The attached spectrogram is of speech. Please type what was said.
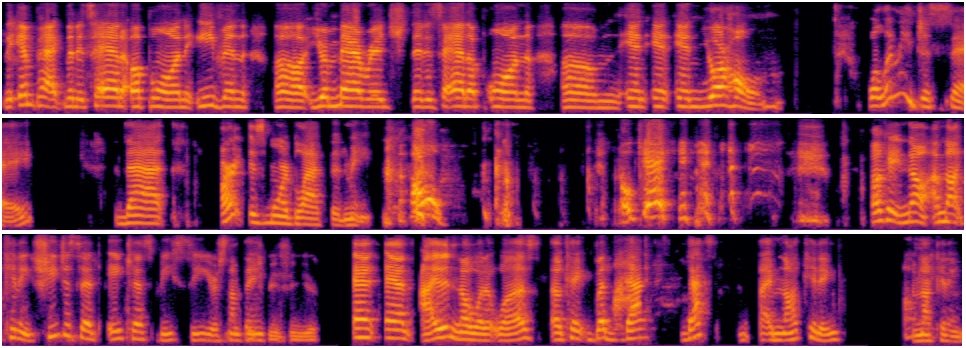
the impact that it's had upon even uh, your marriage, that it's had up on um, in, in, in your home. Well, let me just say that art is more black than me. oh, okay. okay, no, I'm not kidding. She just said HSBC or something. HBCU. And and I didn't know what it was. Okay, but that that's I'm not kidding. Okay. I'm not kidding.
